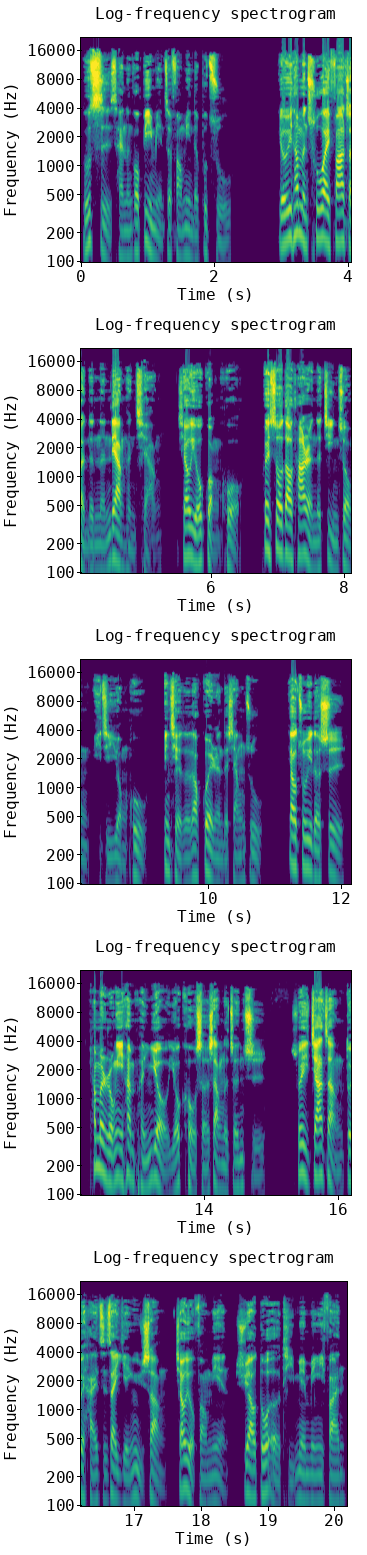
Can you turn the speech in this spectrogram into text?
如此才能够避免这方面的不足。由于他们出外发展的能量很强，交友广阔，会受到他人的敬重以及拥护，并且得到贵人的相助。要注意的是，他们容易和朋友有口舌上的争执，所以家长对孩子在言语上、交友方面需要多耳提面命一番。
